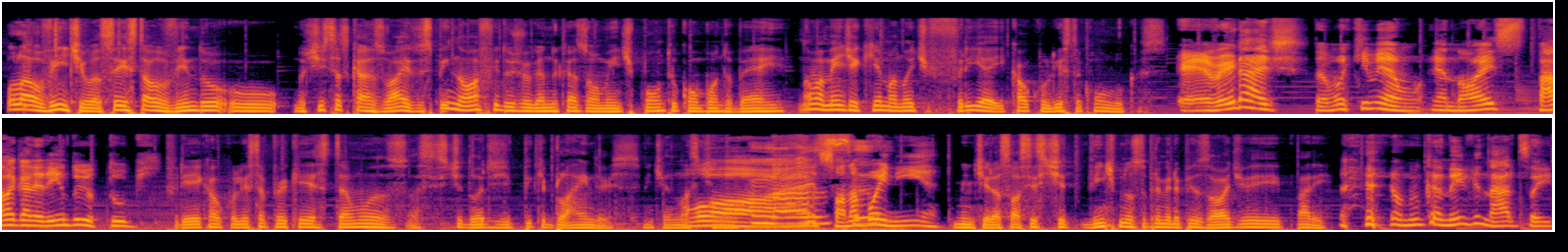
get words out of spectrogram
Olá, ouvinte, você está ouvindo o Notícias Casuais, o spin-off do jogandocasualmente.com.br. Novamente aqui numa noite fria e calculista com o Lucas. É verdade, estamos aqui mesmo. É nós. Fala galerinha do YouTube. Fria e calculista porque estamos assistidores de Peak Blinders. Mentira, não assisti. Oh, Nossa. só na boininha. Mentira, eu só assisti 20 minutos do primeiro episódio e parei. Eu nunca nem vi nada disso aí.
